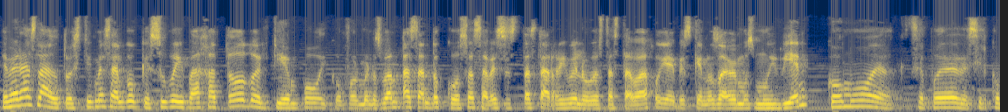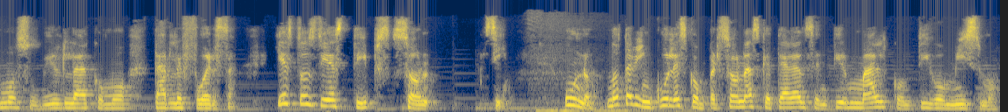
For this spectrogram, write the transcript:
De veras, la autoestima es algo que sube y baja todo el tiempo y conforme nos van pasando cosas, a veces está hasta arriba y luego está hasta abajo y hay veces que no sabemos muy bien cómo eh, se puede decir, cómo subirla, cómo darle fuerza. Y estos 10 tips son así. Uno, no te vincules con personas que te hagan sentir mal contigo mismo.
